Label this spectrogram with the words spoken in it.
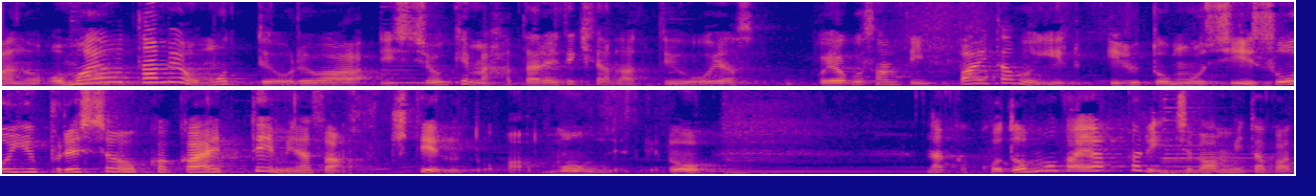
あのお前のためを思って俺は一生懸命働いてきたなっていう親親御さんっていっぱい多分いると思うしそういうプレッシャーを抱えて皆さん来てるとは思うんですけどなんか子供がやっぱり一番見たかっ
